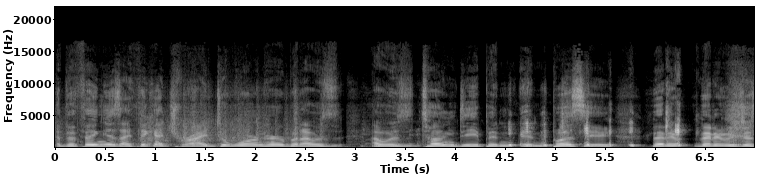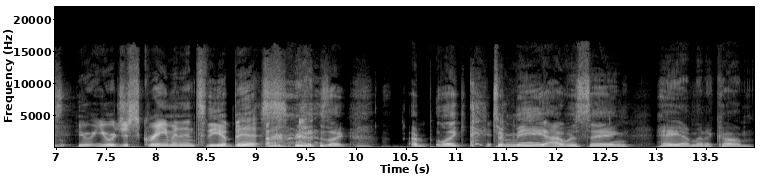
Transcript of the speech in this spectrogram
the thing is I think I tried to warn her, but I was I was tongue deep in, in pussy that it that it was just You you were just screaming into the abyss. it was like I, like to me I was saying hey I'm gonna come.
